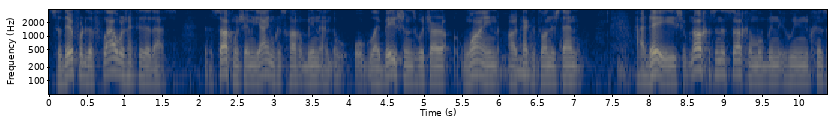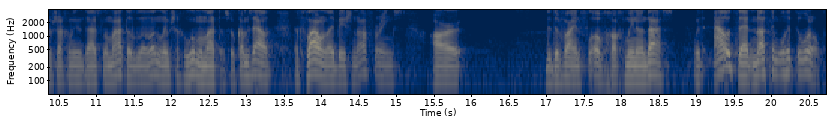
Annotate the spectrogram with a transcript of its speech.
So therefore, the flour is connected to das. The and the libations, which are wine, are connected to understanding. So it comes out the flour and libation offerings are the divine flow of Chachmina and Das. Without that, nothing will hit the world.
